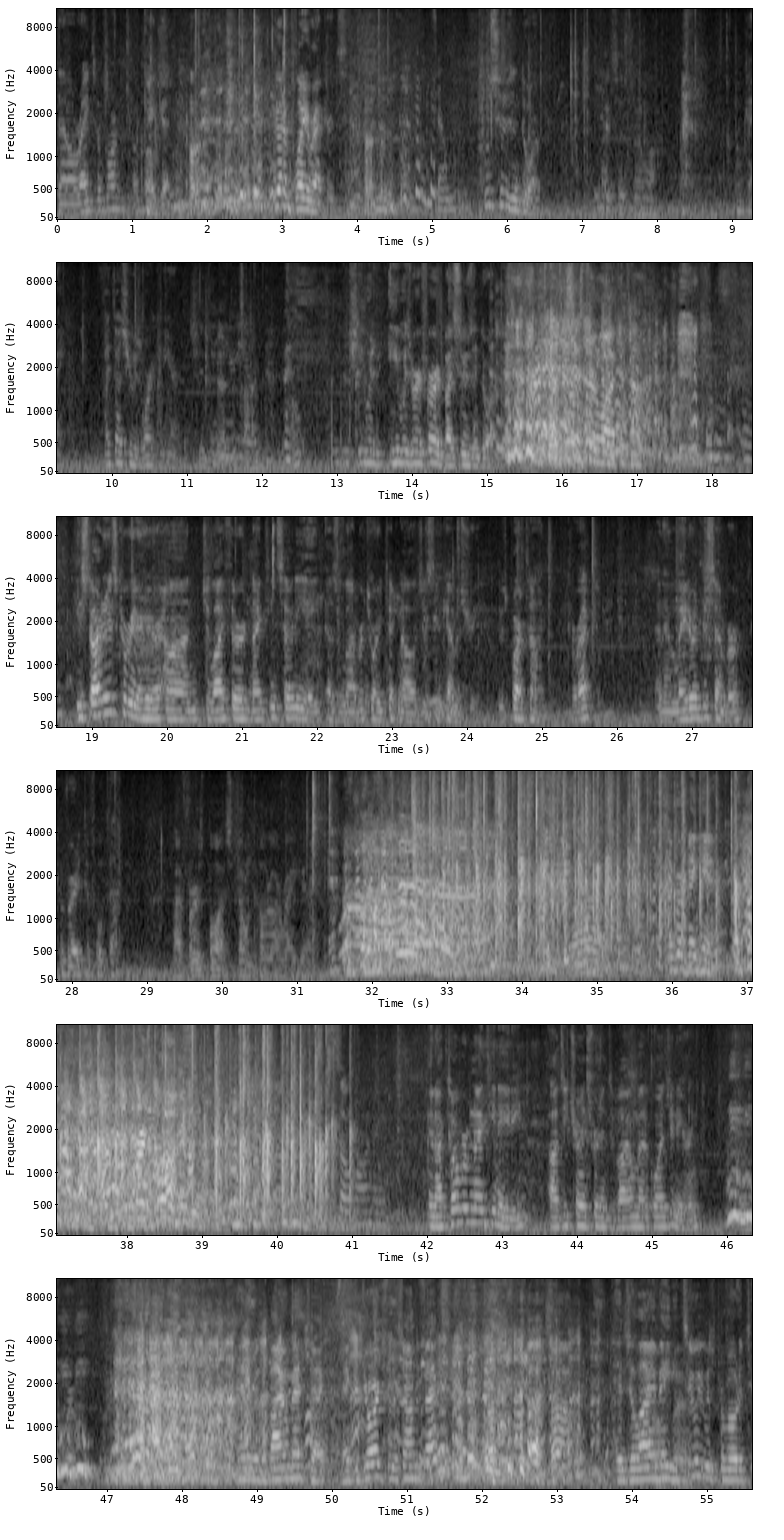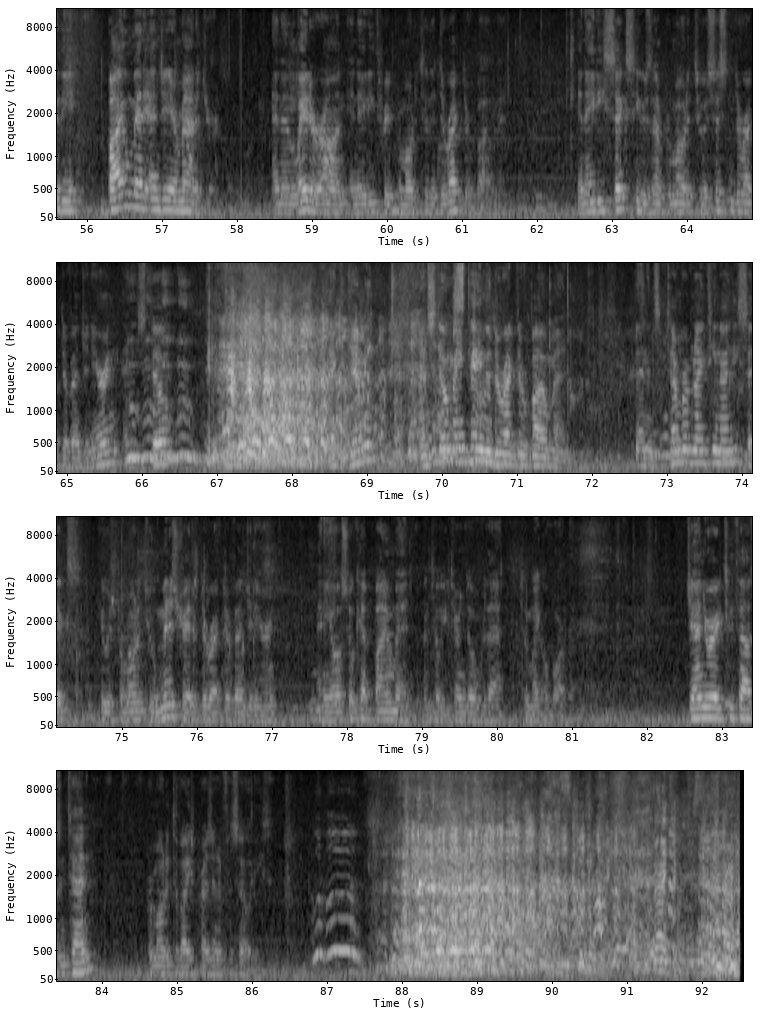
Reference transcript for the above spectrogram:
Got that all right so far? Okay, good. Good employee records. Who's Susan Dorp? My sister-in-law. Okay. I thought she was working here. She did at the time. Oh, She was, he was referred by Susan Dorp. Sister-in-law at the time. He started his career here on July 3rd, 1978 as a laboratory technologist in chemistry. He was part-time, correct? And then later in December, converted to full-time. My first boss, Stone Cold our right guy. Give her a big hand. First boss. So long. In October of 1980, Ossie transferred into biomedical engineering. and he was a biomed tech. Thank you, George, for the sound effects. In July of 82, he was promoted to the biomed engineer manager. And then later on, in 83, promoted to the director of biomed. In 86, he was then promoted to assistant director of engineering, and he still, thank you, Jimmy, and still maintained the director of biomed. Then in September of 1996, he was promoted to administrative director of engineering, and he also kept biomed until he turned over that to Michael Barber. January 2010, promoted to vice president of facilities.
